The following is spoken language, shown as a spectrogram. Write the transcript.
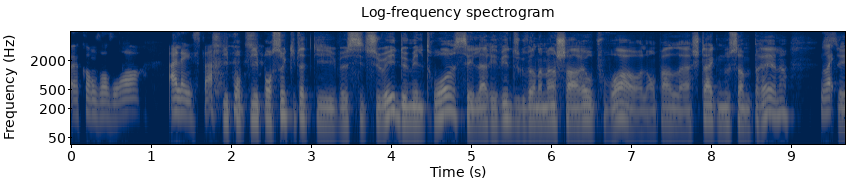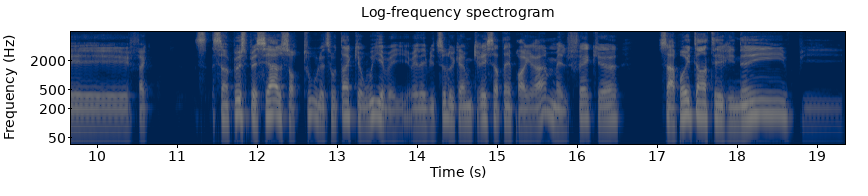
euh, qu'on va voir à l'instant. Et pour, pour, ceux qui peut-être qui veulent situer, 2003, c'est l'arrivée du gouvernement Charest au pouvoir. on parle hashtag nous sommes prêts. Là. C'est c'est un peu spécial surtout. Là. Autant que oui, il y avait, avait l'habitude de quand même créer certains programmes, mais le fait que ça n'a pas été entériné, puis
